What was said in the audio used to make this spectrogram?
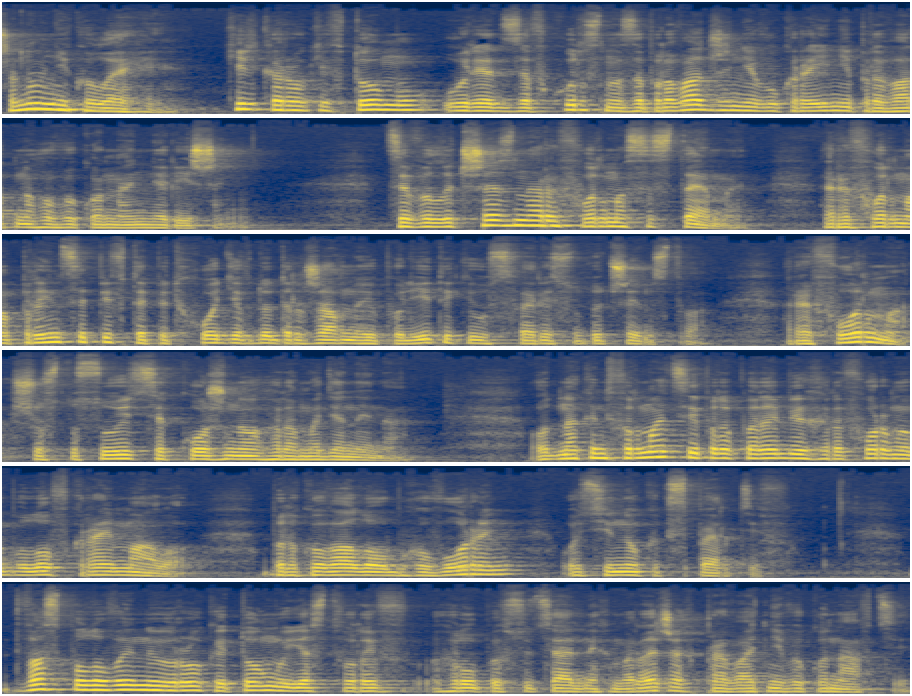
Шановні колеги, кілька років тому уряд взяв курс на запровадження в Україні приватного виконання рішень. Це величезна реформа системи, реформа принципів та підходів до державної політики у сфері судочинства, реформа, що стосується кожного громадянина. Однак інформації про перебіг реформи було вкрай мало, бракувало обговорень, оцінок експертів. Два з половиною роки тому я створив групи в соціальних мережах Приватні виконавці,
